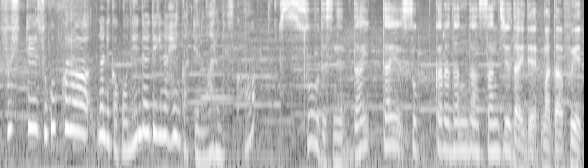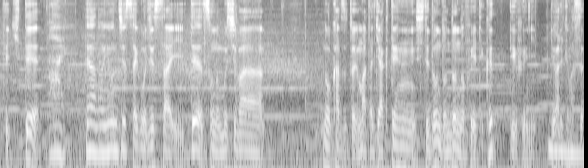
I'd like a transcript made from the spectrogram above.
そしてそこから何かこう年代的な変化っていうのはあるんですか？そうですね。大体そこからだんだん30代でまた増えてきて、はい、であの40歳50歳でその虫歯の数とまた逆転してどんどんどんどん増えていくっていうふうに言われてます。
